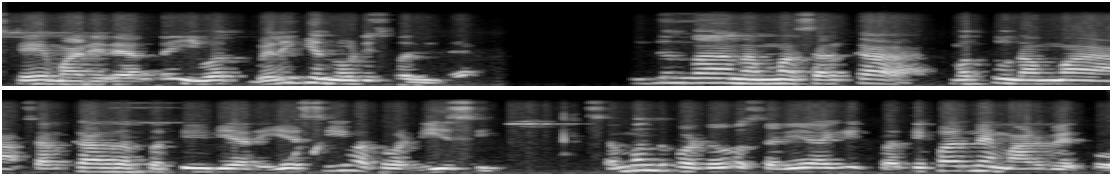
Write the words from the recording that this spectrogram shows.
ಸ್ಟೇ ಮಾಡಿದೆ ಅಂತ ಇವತ್ತು ಬೆಳಿಗ್ಗೆ ನೋಟಿಸ್ ಬಂದಿದೆ. ಇದನ್ನ ನಮ್ಮ ಸರ್ಕಾರ ಮತ್ತು ನಮ್ಮ ಸರ್ಕಾರದ ಪ್ರತಿನಿಧಿಯಾದ ಎ ಸಿ ಅಥವಾ ಡಿ ಸಿ ಸಂಬಂಧಪಟ್ಟವರು ಸರಿಯಾಗಿ ಪ್ರತಿಪಾದನೆ ಮಾಡಬೇಕು,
